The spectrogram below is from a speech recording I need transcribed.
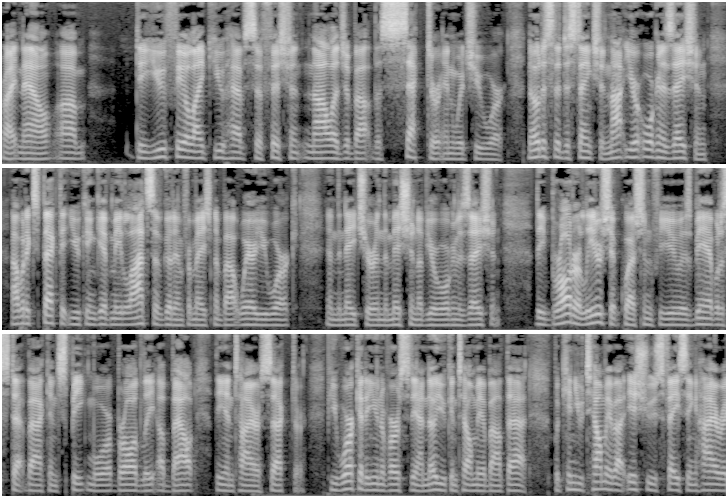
right now. Um, do you feel like you have sufficient knowledge about the sector in which you work? Notice the distinction, not your organization. I would expect that you can give me lots of good information about where you work and the nature and the mission of your organization. The broader leadership question for you is being able to step back and speak more broadly about the entire sector. If you work at a university, I know you can tell me about that, but can you tell me about issues facing higher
